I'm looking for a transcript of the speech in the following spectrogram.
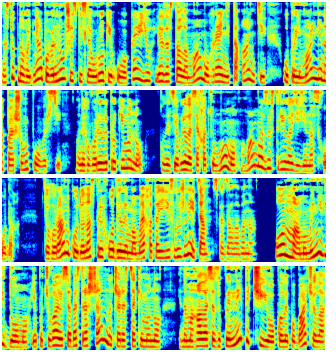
Наступного дня, повернувшись після уроків у окею, я застала маму, Гренні та Анті у приймальні на першому поверсі. Вони говорили про кімоно. Коли з'явилася Хацумомо, мама зустріла її на сходах. Цього ранку до нас приходили мамеха та її служниця, сказала вона. О, мамо, мені відомо. Я почуваю себе страшенно через це кімоно. Я намагалася зупинити Чіо, коли побачила,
